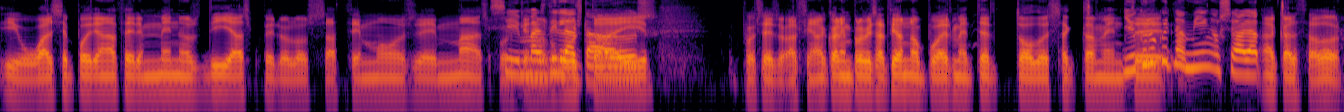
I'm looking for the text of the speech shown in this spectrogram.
igual se podrían hacer en menos días, pero los hacemos en más Sí, porque más nos gusta dilatados. ir. Pues eso, al final con la improvisación no puedes meter todo exactamente Yo creo que también, o sea, la- a calzador.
